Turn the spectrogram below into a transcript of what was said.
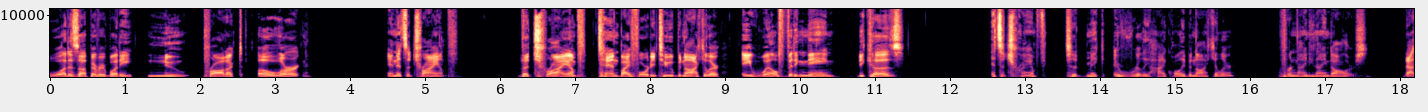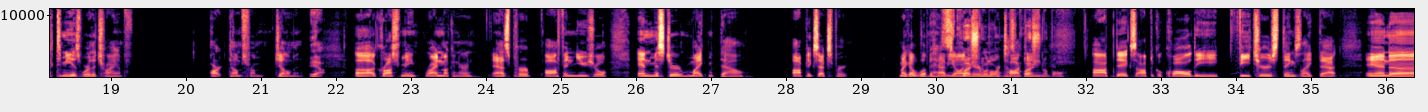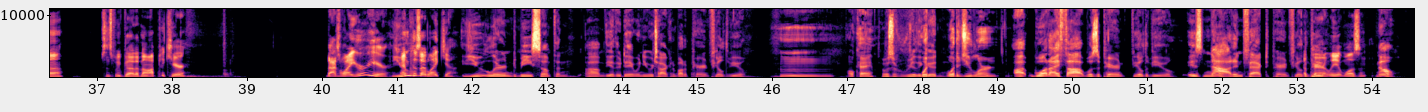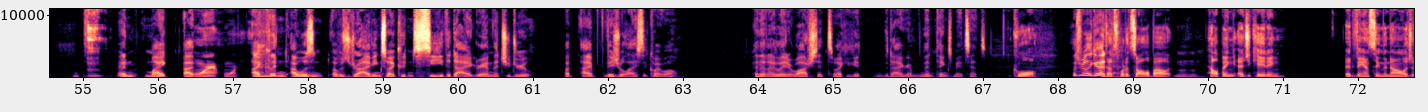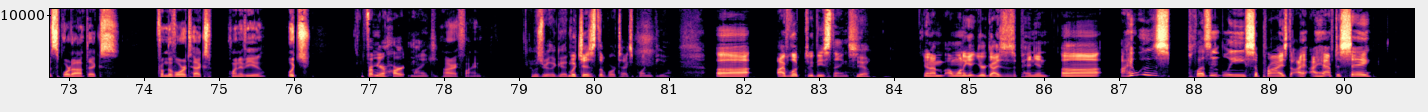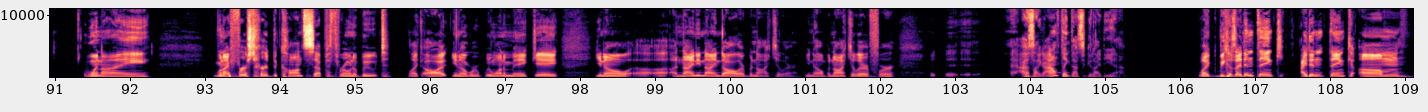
What is up, everybody? New product alert, and it's a Triumph. The Triumph 10 by 42 binocular, a well fitting name because it's a Triumph to make a really high quality binocular for $99. That to me is where the Triumph part comes from, gentlemen. Yeah. Uh, across from me, Ryan Muckenhirn, as per often usual, and Mr. Mike McDowell, optics expert. Mike, I'd love to have It's you on here when we're talking optics, optical quality, features, things like that. And uh, since we've got an optic here, that's why you're here. You- and because I like you. You learned me something um, the other day when you were talking about apparent field of view. Hmm. Okay. It was a really What, good. what did you learn? Uh, what I thought was apparent field of view is not, in fact, apparent field of Apparently, it wasn't. No. And Mike, I Wah, wah. I couldn't. I wasn't. I was driving, so I couldn't see the diagram that you drew, but I visualized it quite well. And then I later watched it so I could get the diagram, and then things made sense. Cool. It was really good. That's what it's all about. Mm-hmm. Helping, educating, advancing the knowledge of sport optics from the Vortex point of view. Which, From your heart, Mike, all right, fine. it was really good. which is the vortex point of view. Uh, I've looked through these things. Yeah. And I'm, I want to get your guys' opinion. Uh, I was pleasantly surprised. I, I have to say, when I when I first heard the concept thrown a boot, like oh, I, you know, we want to make a you know a, a ninety nine dollar binocular, you know, binocular for. I was like, I don't think that's a good idea. Like because I didn't think I didn't think um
